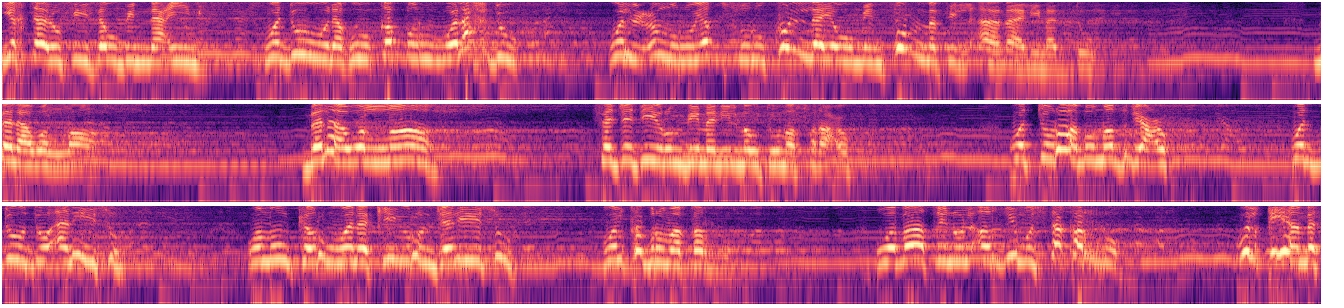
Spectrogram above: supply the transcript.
يختال في ثوب النعيم ودونه قبر ولحد. والعمر يقصر كل يوم ثم في الآمال مد. بلى والله بلى والله فجدير بمن الموت مصرعه والتراب مضجعه والدود أنيسه ومنكر ونكير جليسه والقبر مقره وباطن الأرض مستقره والقيامة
